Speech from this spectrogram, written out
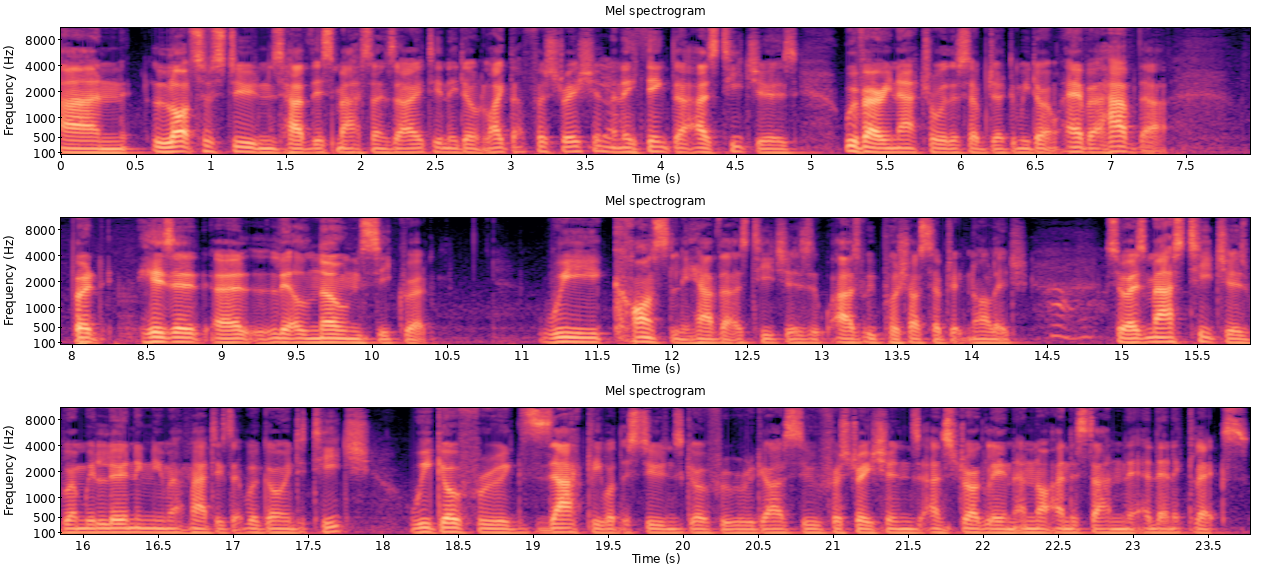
And lots of students have this maths anxiety and they don't like that frustration. Yeah. And they think that as teachers, we're very natural with the subject and we don't ever have that. But here's a, a little known secret. We constantly have that as teachers as we push our subject knowledge. Oh. So, as maths teachers, when we're learning new mathematics that we're going to teach, we go through exactly what the students go through with regards to frustrations and struggling and not understanding it, and then it clicks.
